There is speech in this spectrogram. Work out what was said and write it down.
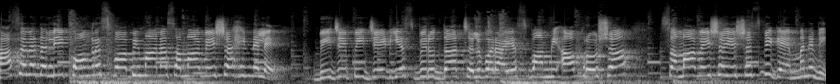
ಹಾಸನದಲ್ಲಿ ಕಾಂಗ್ರೆಸ್ ಸ್ವಾಭಿಮಾನ ಸಮಾವೇಶ ಹಿನ್ನೆಲೆ. ಬಿಜೆಪಿ, ಜೆಡಿಎಸ್ ವಿರುದ್ಧ ಚಲುವರಾಯಸ್ವಾಮಿ ಆಕ್ರೋಶ, ಸಮಾವೇಶ ಯಶಸ್ವಿಗೆ ಮನವಿ.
